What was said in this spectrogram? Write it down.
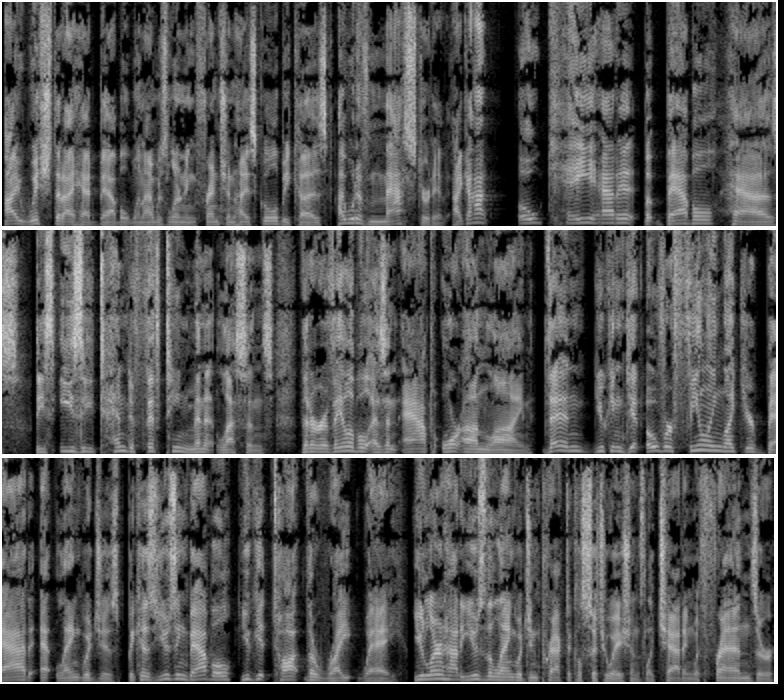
I wish that I had Babbel when I was learning French in high school because I would have mastered it. I got okay at it, but Babbel has these easy 10 to 15 minute lessons that are available as an app or online. Then you can get over feeling like you're bad at languages because using Babbel, you get taught the right way. You learn how to use the language in practical situations like chatting with friends or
